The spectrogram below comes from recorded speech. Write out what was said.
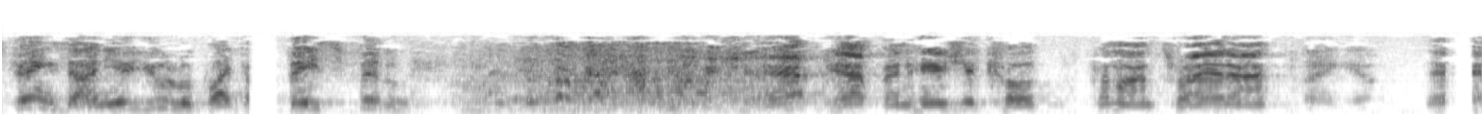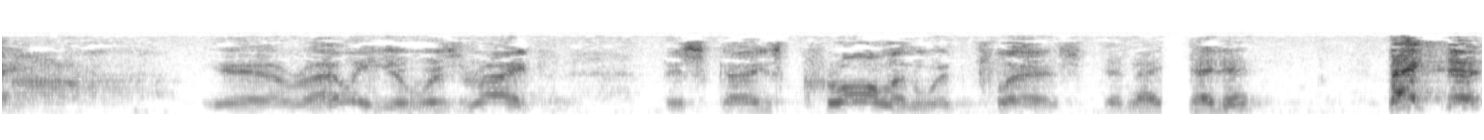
strings on you, you look like a bass fiddle. Yep, yep, and here's your coat. Come on, try it on. Thank you. There. Yeah, Riley, you was right. This guy's crawling with class. Didn't I tell you? Baxter,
